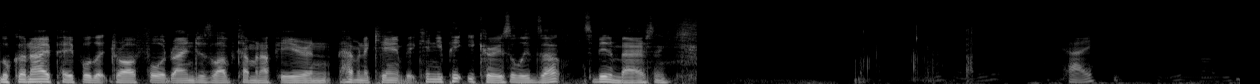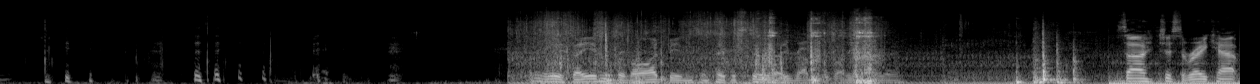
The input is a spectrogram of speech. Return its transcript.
Look, I know people that drive Ford Rangers love coming up here and having a camp, but can you pick your cruiser lids up? It's a bit embarrassing. Hey? They even provide bins and people still leave rubbish bloody everywhere. So, just a recap,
